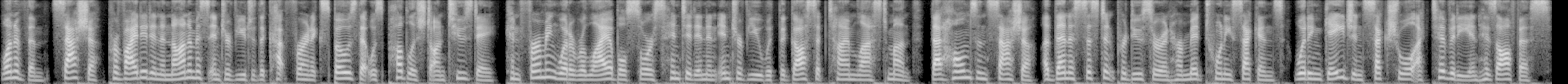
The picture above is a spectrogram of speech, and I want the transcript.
One of them, Sasha, provided an anonymous interview to The Cut for an expose that was published on Tuesday, confirming what a reliable source hinted in an interview with the Gossip Time last month, that Holmes and Sasha, a then assistant producer in her mid-20 seconds, would engage in sexual activity in his office.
